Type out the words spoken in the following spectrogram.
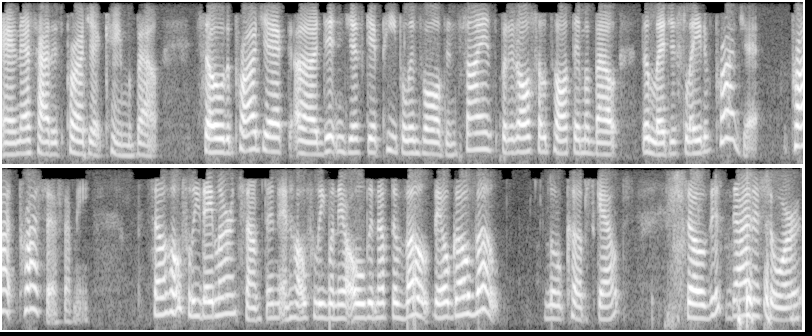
And that's how this project came about. So the project uh, didn't just get people involved in science, but it also taught them about the legislative project pro- process. I mean, so hopefully they learn something, and hopefully when they're old enough to vote, they'll go vote. Little Cub Scouts. So this dinosaur,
